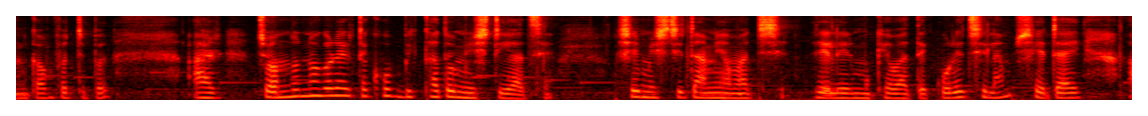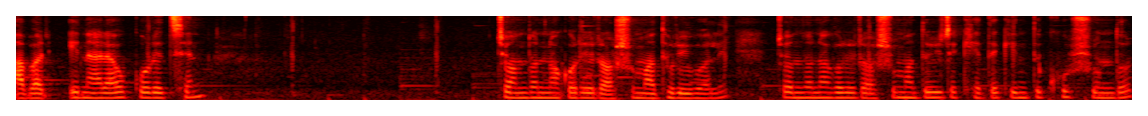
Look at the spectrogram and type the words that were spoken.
আনকমফোর্টেবল আর চন্দননগরে একটা খুব বিখ্যাত মিষ্টি আছে। সে মিষ্টিটা আমি আমার ছেলের মুখে ভাতে করেছিলাম, সেটাই আবার এনারাও করেছেন। চন্দননগরের রসমাধুরী বলে। চন্দননগরের রসমাধুরীটা খেতে কিন্তু খুব সুন্দর।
